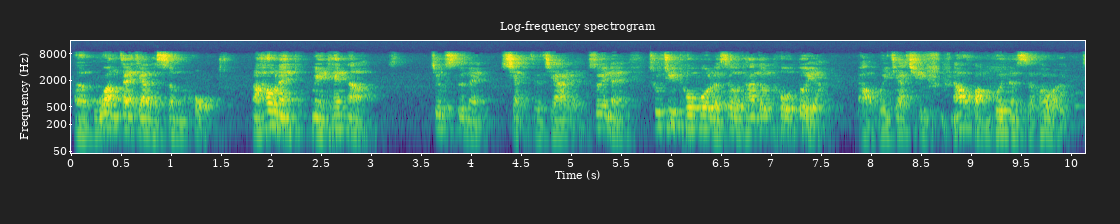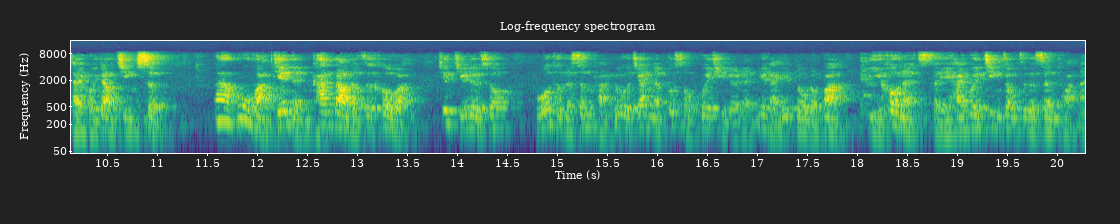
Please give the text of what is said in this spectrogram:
呃，不忘在家的生活，然后呢，每天呢，就是呢想着家人，所以呢，出去托钵的时候，他都脱队啊，跑回家去，然后黄昏的时候啊，才回到金色。那护法天人看到了之后啊，就觉得说，佛陀的僧团如果这样的不守规矩的人越来越多的话，以后呢，谁还会敬重这个僧团呢？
